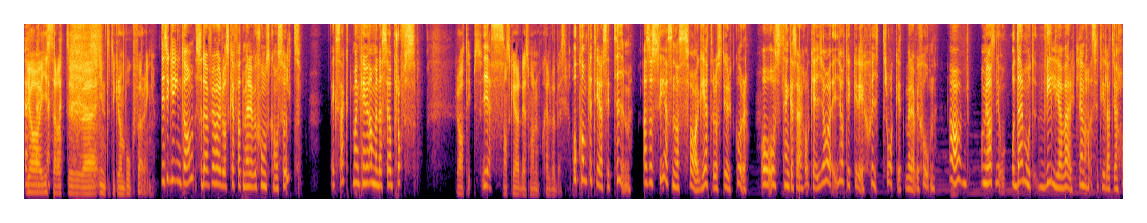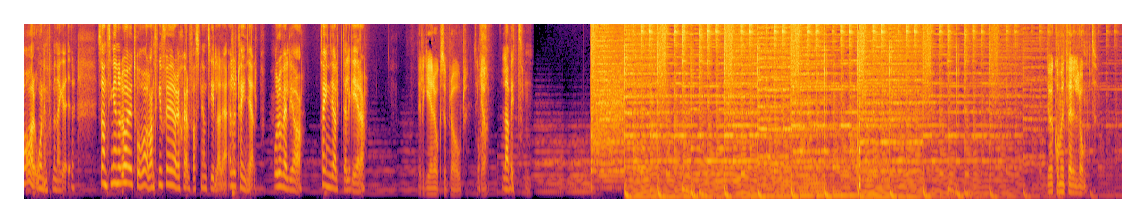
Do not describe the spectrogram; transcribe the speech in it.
Jag gissar att du eh, inte tycker om bokföring. Det tycker jag inte om, så därför har jag då skaffat mig revisionskonsult. Exakt, man kan ju använda sig av proffs. Bra tips. Yes. Man ska göra det som man själv är bäst på. Och komplettera sitt team. Alltså se sina svagheter och styrkor. Och, och så tänka så här, okej, jag, jag tycker det är skittråkigt med revision. Ja, om jag, och däremot vill jag verkligen se till att jag har ordning på mina grejer. Så antingen, då har jag två val, antingen får jag göra det själv fast jag inte gillar det, eller ta in hjälp. Och då väljer jag, ta in hjälp, delegera. Delegera är också ett bra ord, tycker jag. Love it. Du har kommit väldigt långt,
